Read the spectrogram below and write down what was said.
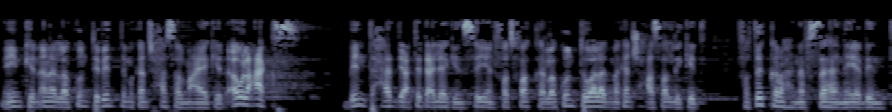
ما يمكن أنا لو كنت بنت ما كانش حصل معايا كده أو العكس. بنت حد يعتدي عليها جنسيا فتفكر لو كنت ولد ما كانش حصل لي كده. فتكره نفسها إن هي بنت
